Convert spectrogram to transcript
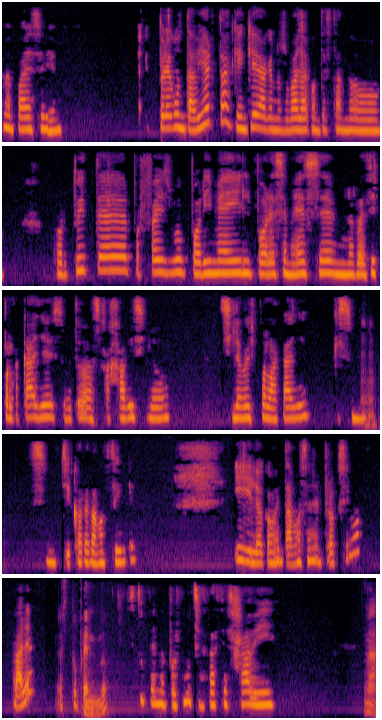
Me parece bien. Pregunta abierta. Quien quiera que nos vaya contestando por Twitter, por Facebook, por email, por SMS, nos lo decís por la calle, sobre todo a Javi si lo, si lo veis por la calle, que es un, Ujú. es un chico reconocible. Y lo comentamos en el próximo. ¿Vale? Estupendo. Estupendo. Pues muchas gracias, Javi. Nah,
